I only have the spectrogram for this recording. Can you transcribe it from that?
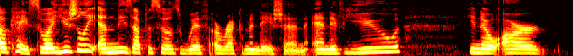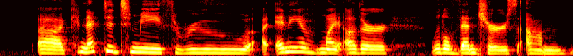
Okay, so I usually end these episodes with a recommendation. And if you, you know, are uh, connected to me through any of my other little ventures, um,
